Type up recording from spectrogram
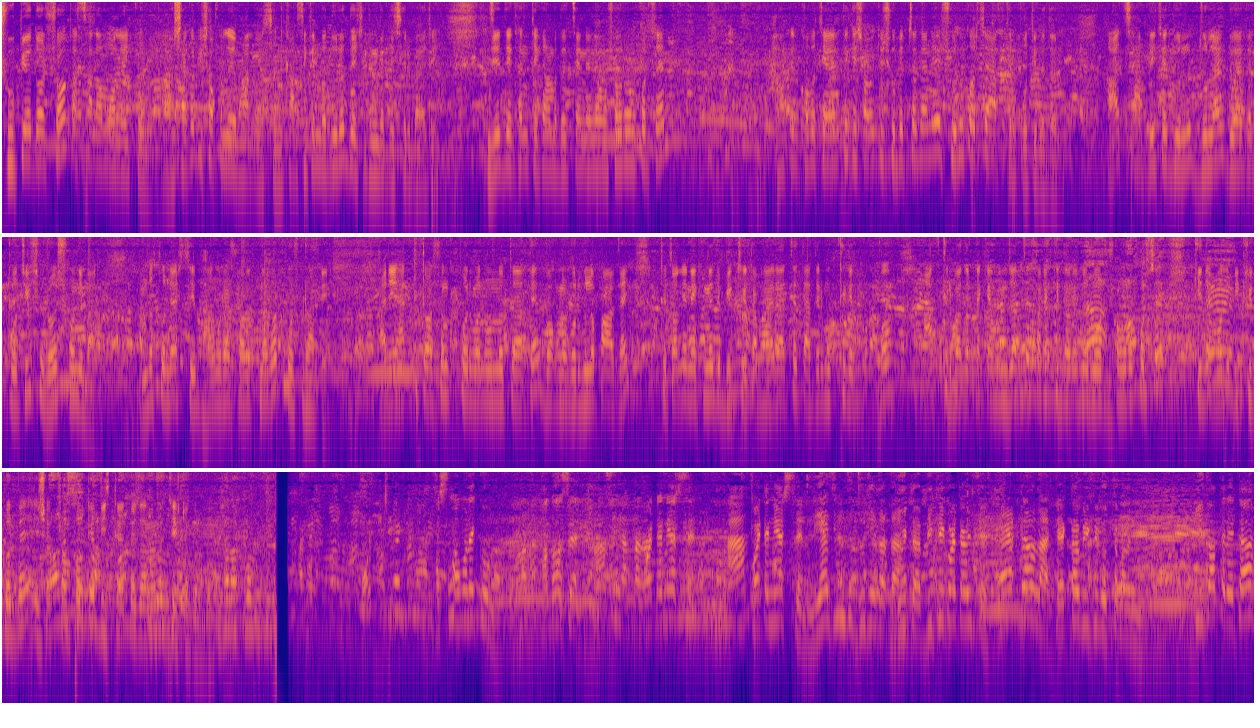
সুপ্রিয় দর্শক, আসসালামু আলাইকুম। আশা করি সকলে ভালো আছেন। কাছে কিংবা দূরে দেশে কিংবা দেশের বাইরে। যে যেখান থেকে আমাদের চ্যানেলে অংশগ্রহণ করছেন হাতের খবর চ্যানেল থেকে সবাইকে শুভেচ্ছা জানিয়ে শুরু করছে আজকের প্রতিবেদন। আজ ছাব্বিশে জুলাই দু হাজার পঁচিশ, রোজ শনিবার। আমরা চলে আসছি ভাঙুরা শরৎনগর পশুর হাটে আর এই হাটটিতে অসংখ্য পরিমাণ উন্নত জাতের বকনাগরগুলো পাওয়া যায়। তো চলেন এখানে যে বিক্রেতা ভাইরা আছে, তাদের মুখ থেকে দেখব আজকের বাজারটা কেমন যাচ্ছে, তারা কী ধরনের রোড সংগ্রহ করছে, কী দাম বিক্রি করবে, এসব সম্পর্কে বিস্তারিত জানানোর চেষ্টা করব। আসসালামু আলাইকুম। ভালো আছেন? কয়টা নিয়ে আসছেন? হ্যাঁ? কয়টা নিয়ে আসছেন? তো দুটো দাদা। দুইটা। বিক্রি কয়টা হয়েছে? একটাও একটাও বিক্রি করতে পারেননি। কি জাতের এটা?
